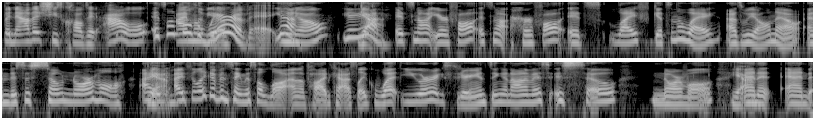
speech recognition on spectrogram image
But now that she's called it out, It's on I'm of you. aware of it. Yeah. You know? Yeah, yeah, It's not your fault. It's not her fault. It's life gets in the way, as we all know. And this is so normal. Yeah. I, I feel like I've been saying this a lot on the podcast. Like what you are experiencing, Anonymous, is so normal. Yeah. And it and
